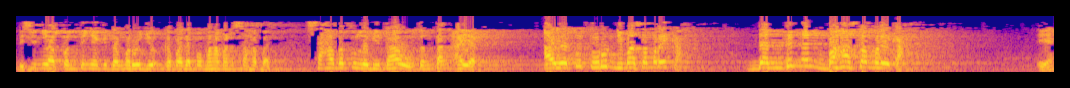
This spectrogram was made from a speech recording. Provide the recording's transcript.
Di sinilah pentingnya kita merujuk kepada pemahaman sahabat. Sahabat itu lebih tahu tentang ayat. Ayat itu turun di masa mereka dan dengan bahasa mereka. Iya.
